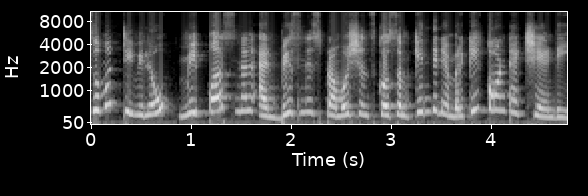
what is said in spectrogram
Suman టీవీలో మీ పర్సనల్ అండ్ బిజినెస్ ప్రమోషన్స్ కోసం కింది నెంబర్కి కాంటాక్ట్ చేయండి.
